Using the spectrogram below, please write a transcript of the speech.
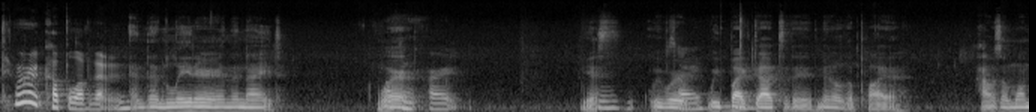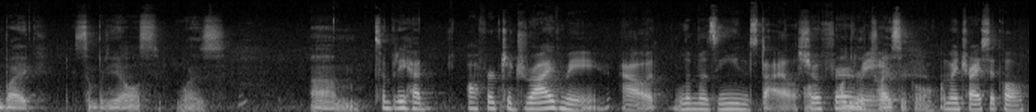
that. There were a couple of them. And then later in the night, where Walking art. yes, Mm, we were sorry. we biked out to the middle of the playa. I was on one bike. Somebody else was. Um, Somebody had offered to drive me out limousine style, chauffeur on your me tricycle. on my tricycle.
